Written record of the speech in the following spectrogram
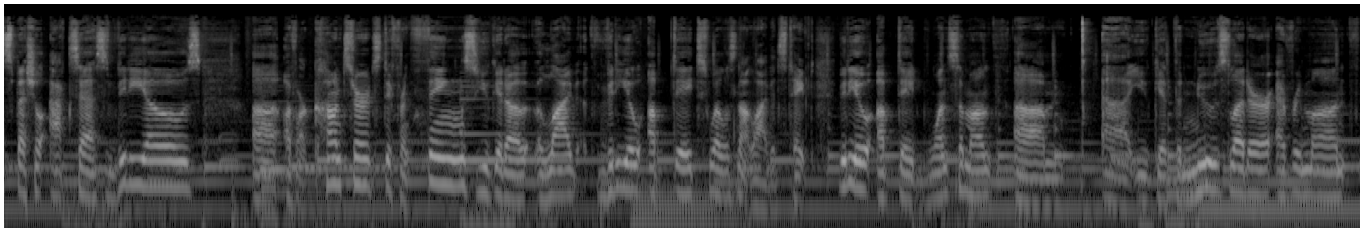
special access videos uh, of our concerts, different things. You get a, a live video update. Well, it's not live, it's taped. Video update once a month. Um, uh, you get the newsletter every month.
